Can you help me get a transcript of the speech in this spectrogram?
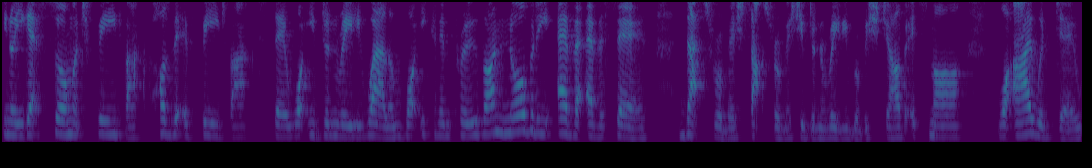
you know, you get so much feedback, positive feedback to say what you've done really well and what you can improve on. Nobody ever, ever says, that's rubbish, that's rubbish, you've done a really rubbish job. It's more what I would do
